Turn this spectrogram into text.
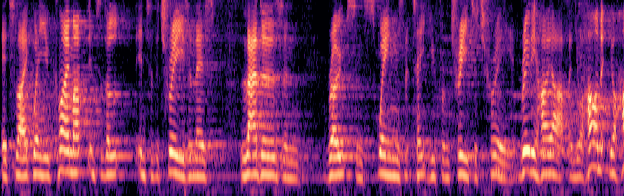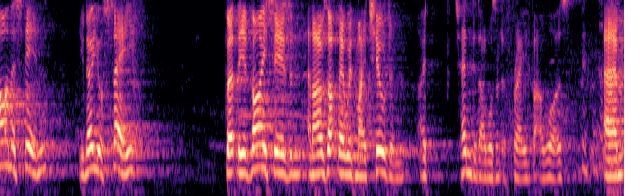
It's like where you climb up into the, into the trees, and there's ladders and ropes and swings that take you from tree to tree, really high up, and you're, harn- you're harnessed in, you know you're safe, but the advice is, and, and I was up there with my children, I pretended I wasn't afraid, but I was. Um,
